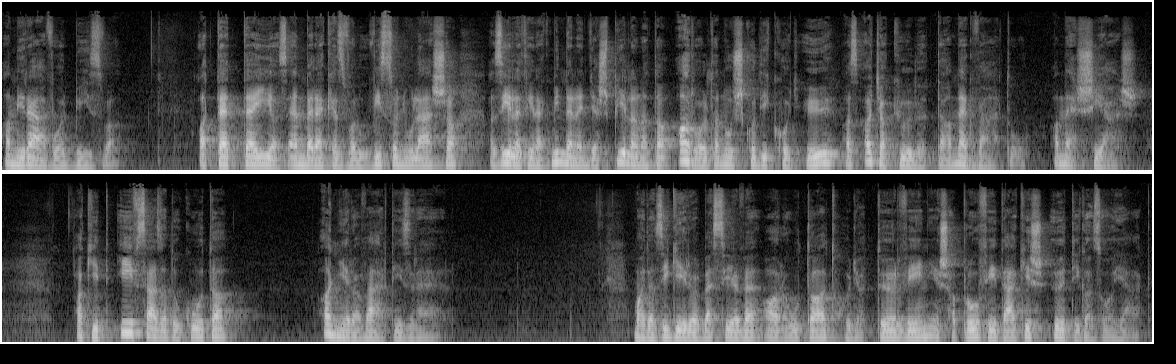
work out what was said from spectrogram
ami rá volt bízva. A tettei, az emberekhez való viszonyulása, az életének minden egyes pillanata arról tanúskodik, hogy ő az atya küldötte, a megváltó, a messiás akit évszázadok óta annyira várt Izrael. Majd az igéről beszélve arra utalt, hogy a törvény és a proféták is őt igazolják.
